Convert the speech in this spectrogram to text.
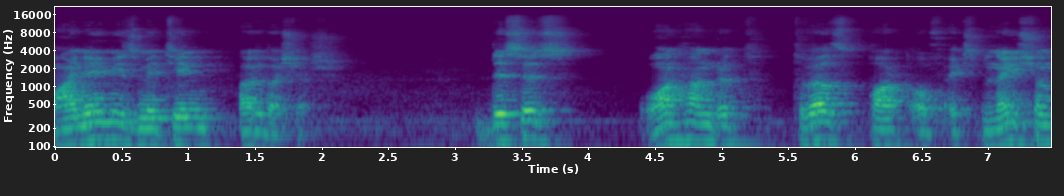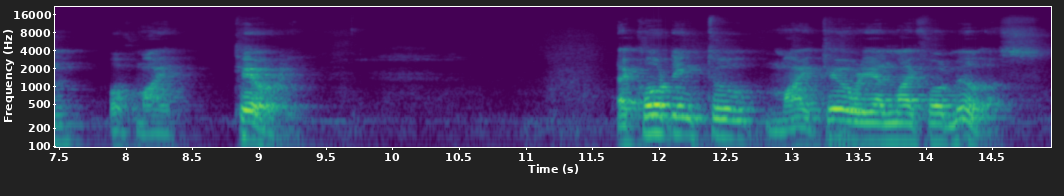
My name is Metin Arıdaşır. This is 112th part of explanation of my theory. According to my theory and my formulas,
